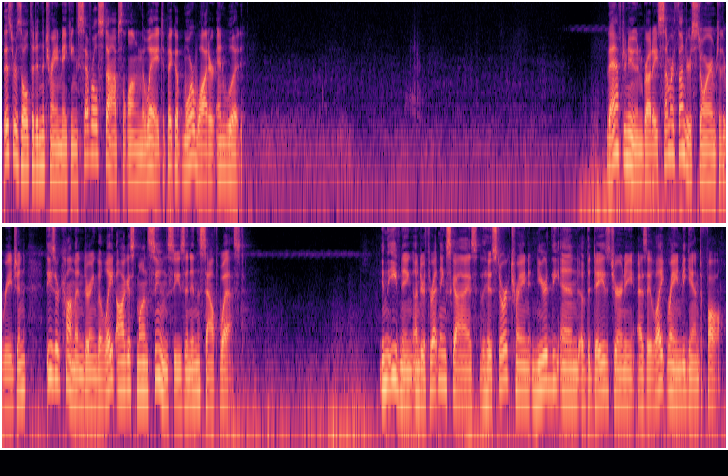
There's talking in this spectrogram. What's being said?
This resulted in the train making several stops along the way to pick up more water and wood. The afternoon brought a summer thunderstorm to the region. These are common during the late August monsoon season in the southwest. In the evening, under threatening skies, the historic train neared the end of the day's journey as a light rain began to fall.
